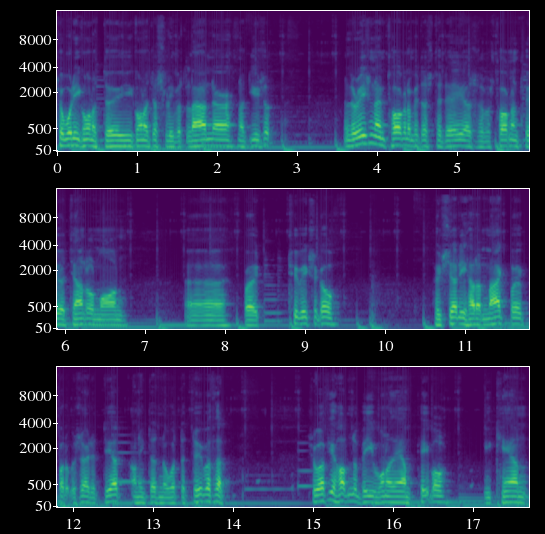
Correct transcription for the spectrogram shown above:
So what are you going to do? You're going to just leave it lying there, not use it. And the reason I'm talking about this today is I was talking to a gentleman uh, about two weeks ago who said he had a MacBook but it was out of date and he didn't know what to do with it. So if you happen to be one of them people, you can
